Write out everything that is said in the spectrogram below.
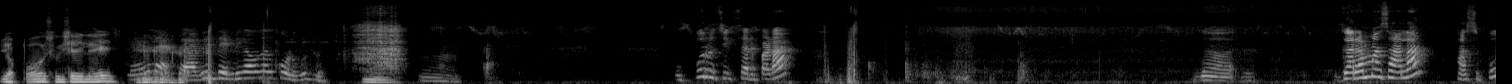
ఎప్పో చూసేయలే. అవి దండి కావు కదా కోడిగుడ్లు. ఉప్పు రుచికి సరిపడా? గరం మసాలా పసుపు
